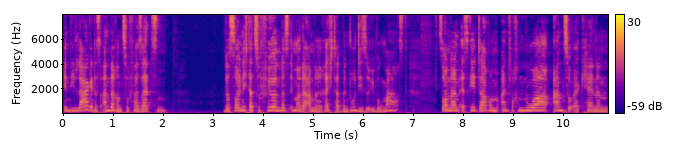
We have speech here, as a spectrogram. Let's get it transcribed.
in die Lage des anderen zu versetzen. Das soll nicht dazu führen, dass immer der andere Recht hat, wenn du diese Übung machst, sondern es geht darum, einfach nur anzuerkennen,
